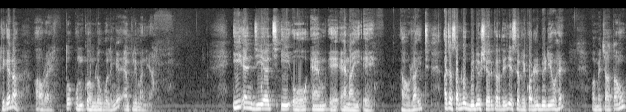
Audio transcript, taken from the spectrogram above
ठीक है ना? और राइट तो उनको हम लोग बोलेंगे empleomania. E N G H E O M A N I A right अच्छा सब लोग वीडियो शेयर कर दीजिए इसे रिकॉर्डेड वीडियो है। और मैं चाहता हूँ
